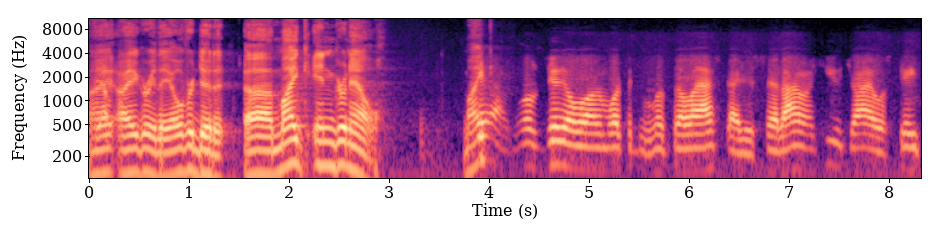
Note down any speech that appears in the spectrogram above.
I, I agree. They overdid it. Uh, Mike in Grinnell. Mike? Yeah, well, ditto on what the, what the last guy just said. I'm a huge Iowa State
